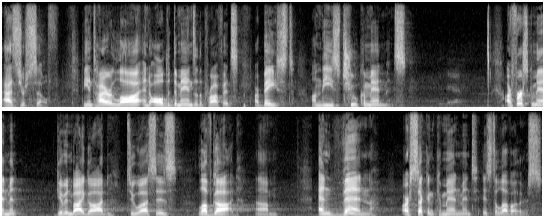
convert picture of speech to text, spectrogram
as yourself. The entire law and all the demands of the prophets are based on these two commandments. Our first commandment, given by God to us, is love God. Um, and then our second commandment is to love others.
